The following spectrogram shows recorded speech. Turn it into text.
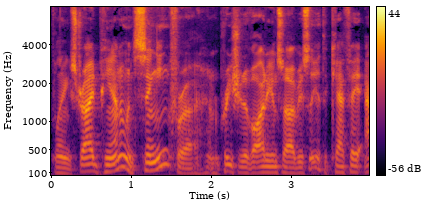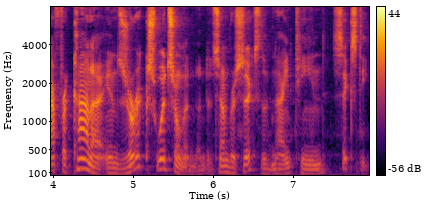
playing stride piano and singing for a, an appreciative audience, obviously, at the Cafe Africana in Zurich, Switzerland on December 6th of 1960.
